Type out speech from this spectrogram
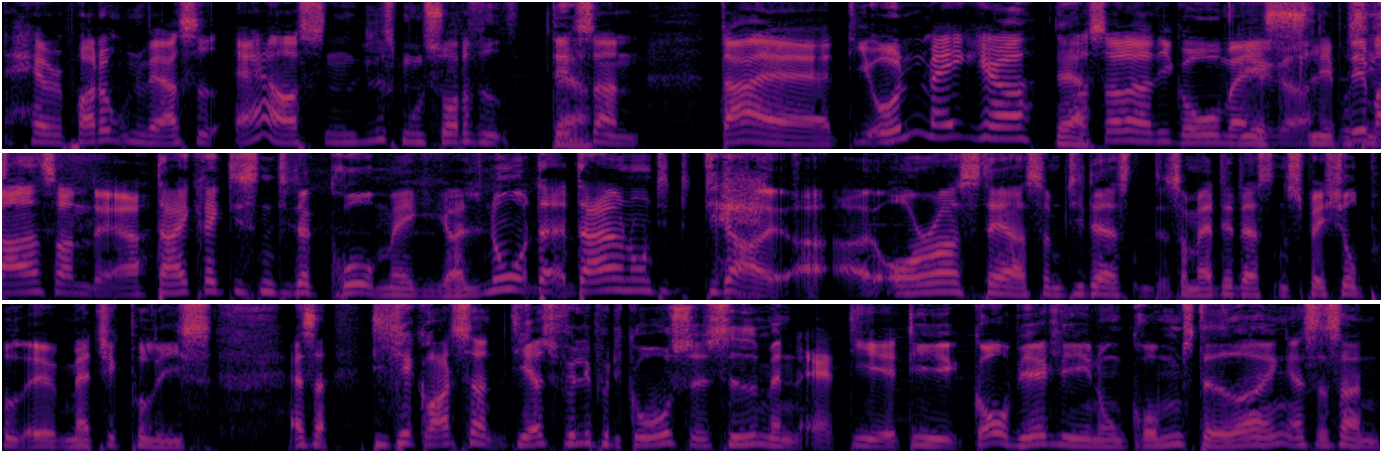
Harry Potter-universet er også en lille smule sort og hvid. Det er Ja. sådan, der er de onde magikere, Ja. og så er der de gode magikere. lige det er meget sådan, det er. Der er ikke rigtig sådan de der grå magikere. No, der, der er jo nogle de, de der uh, auras der, som, de der, som er det der sådan special pol- uh, magic police. Altså, de kan godt sådan, de er selvfølgelig på de gode side, men uh, de, de går virkelig i nogle grumme steder, ikke? Altså sådan.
